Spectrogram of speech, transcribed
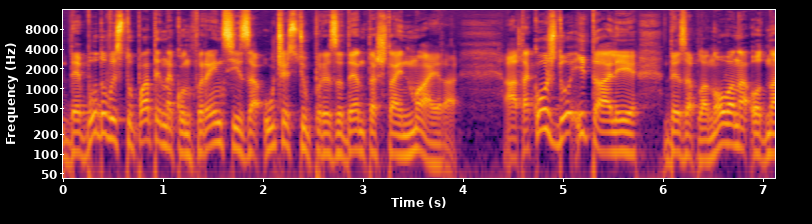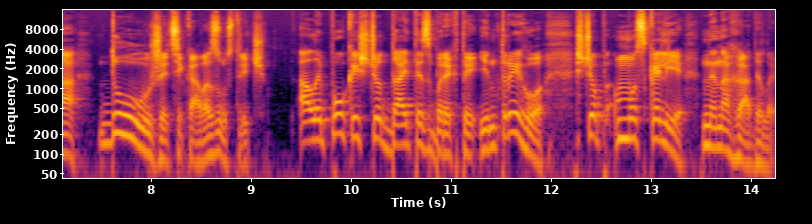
де буду виступати на конференції за участю президента Штайнмаєра, а також до Італії, де запланована одна дуже цікава зустріч. Але поки що дайте зберегти інтригу, щоб москалі не нагадили.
